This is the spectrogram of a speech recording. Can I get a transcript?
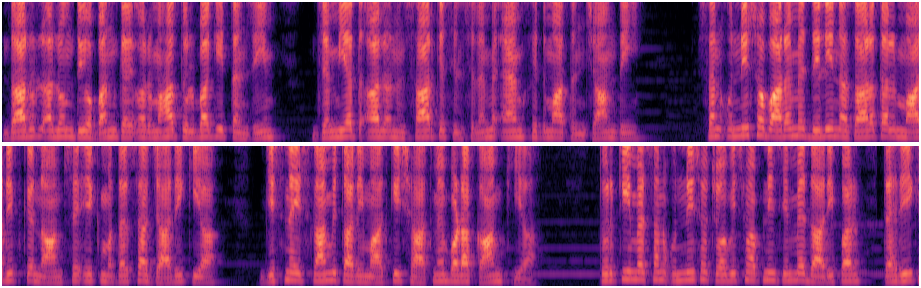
دارالعلوم دیو بن گئے اور مہا طلبہ کی تنظیم جمعیت الانصار کے سلسلے میں اہم خدمات انجام دیں۔ سن انیس سو بارہ میں دلی نظارت المعارف کے نام سے ایک مدرسہ جاری کیا، جس نے اسلامی تعلیمات کی شاعت میں بڑا کام کیا۔ ترکی میں سن انیس سو چوبیس میں اپنی ذمہ داری پر تحریک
